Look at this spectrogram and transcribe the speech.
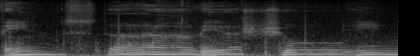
Finsterer wärst schon im.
